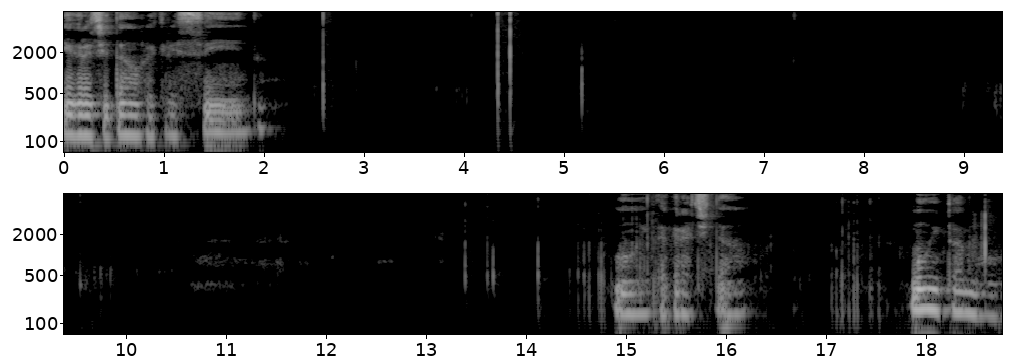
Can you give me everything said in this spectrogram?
E a gratidão vai crescendo. Muita gratidão, muito amor.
